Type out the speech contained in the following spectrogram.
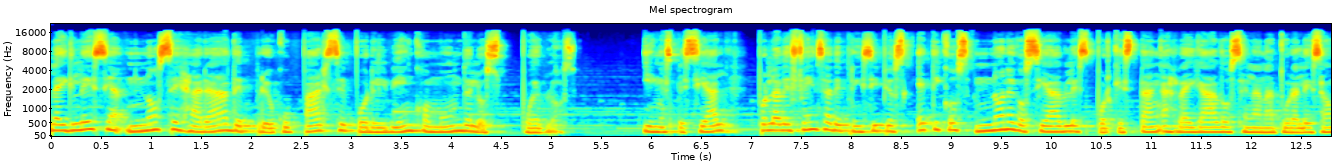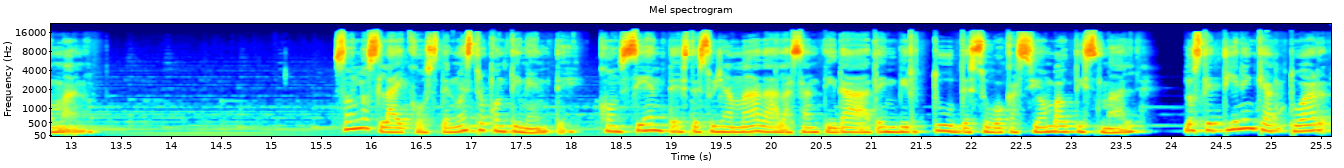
la Iglesia no cejará de preocuparse por el bien común de los pueblos y en especial por la defensa de principios éticos no negociables porque están arraigados en la naturaleza humana. Son los laicos de nuestro continente, conscientes de su llamada a la santidad en virtud de su vocación bautismal, los que tienen que actuar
